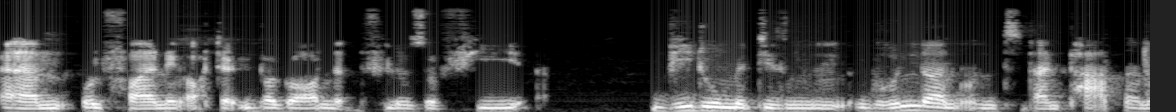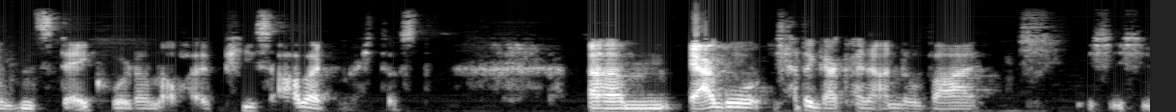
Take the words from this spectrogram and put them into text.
ähm, und vor allen Dingen auch der übergeordneten Philosophie, wie du mit diesen Gründern und deinen Partnern und den Stakeholdern, auch LPs, arbeiten möchtest. Ähm, ergo, ich hatte gar keine andere Wahl. Ich, ich,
